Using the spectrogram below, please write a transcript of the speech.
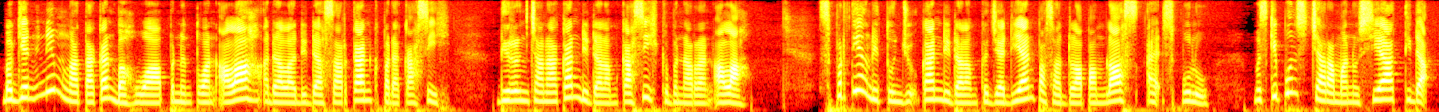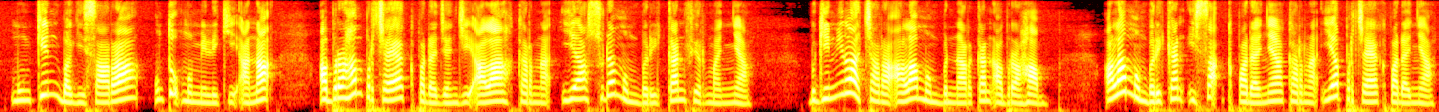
Bagian ini mengatakan bahwa penentuan Allah adalah didasarkan kepada kasih, direncanakan di dalam kasih kebenaran Allah. Seperti yang ditunjukkan di dalam kejadian pasal 18 ayat 10. Meskipun secara manusia tidak mungkin bagi Sarah untuk memiliki anak, Abraham percaya kepada janji Allah karena ia sudah memberikan firman-Nya. Beginilah cara Allah membenarkan Abraham. Allah memberikan Ishak kepadanya karena ia percaya kepadanya,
